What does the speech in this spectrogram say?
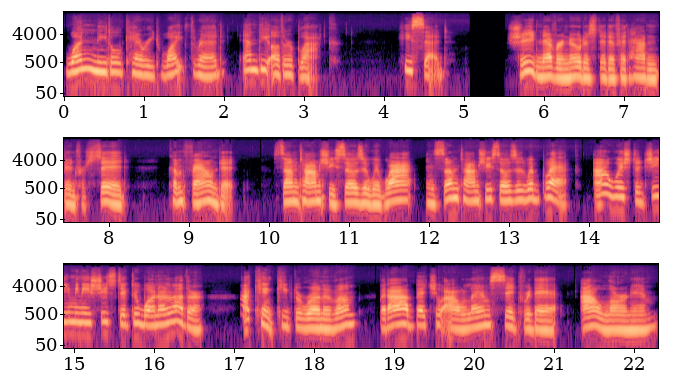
One needle carried white thread and the other black. He said, She'd never noticed it if it hadn't been for Sid. Confound it. Sometimes she sews it with white, and sometimes she sews it with black. I wish to Jiminy she'd stick to one or l'other. I can't keep the run of 'em, but I bet you I'll Sid for that. I'll learn him.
